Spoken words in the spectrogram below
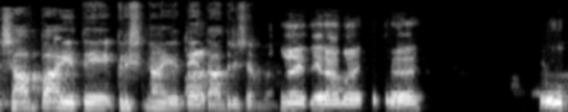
शापायते कृष्णायते तादृशं कृष्णायते रामाय तत्र रूप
